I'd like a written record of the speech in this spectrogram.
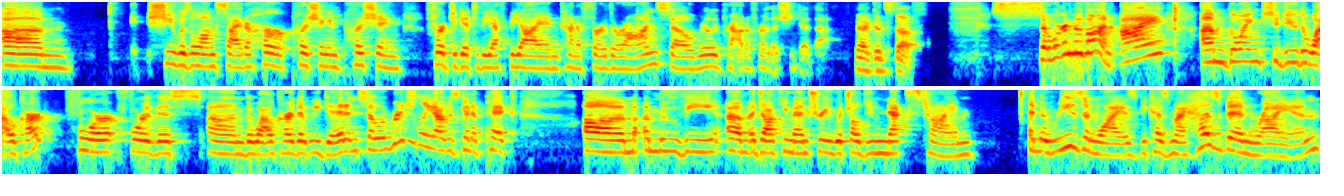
um she was alongside of her pushing and pushing for it to get to the FBI and kind of further on. So really proud of her that she did that. Yeah, good stuff. So we're gonna move on. I am going to do the wild card for for this um, the wild card that we did. And so originally I was gonna pick um, a movie, um, a documentary, which I'll do next time. And the reason why is because my husband Ryan,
